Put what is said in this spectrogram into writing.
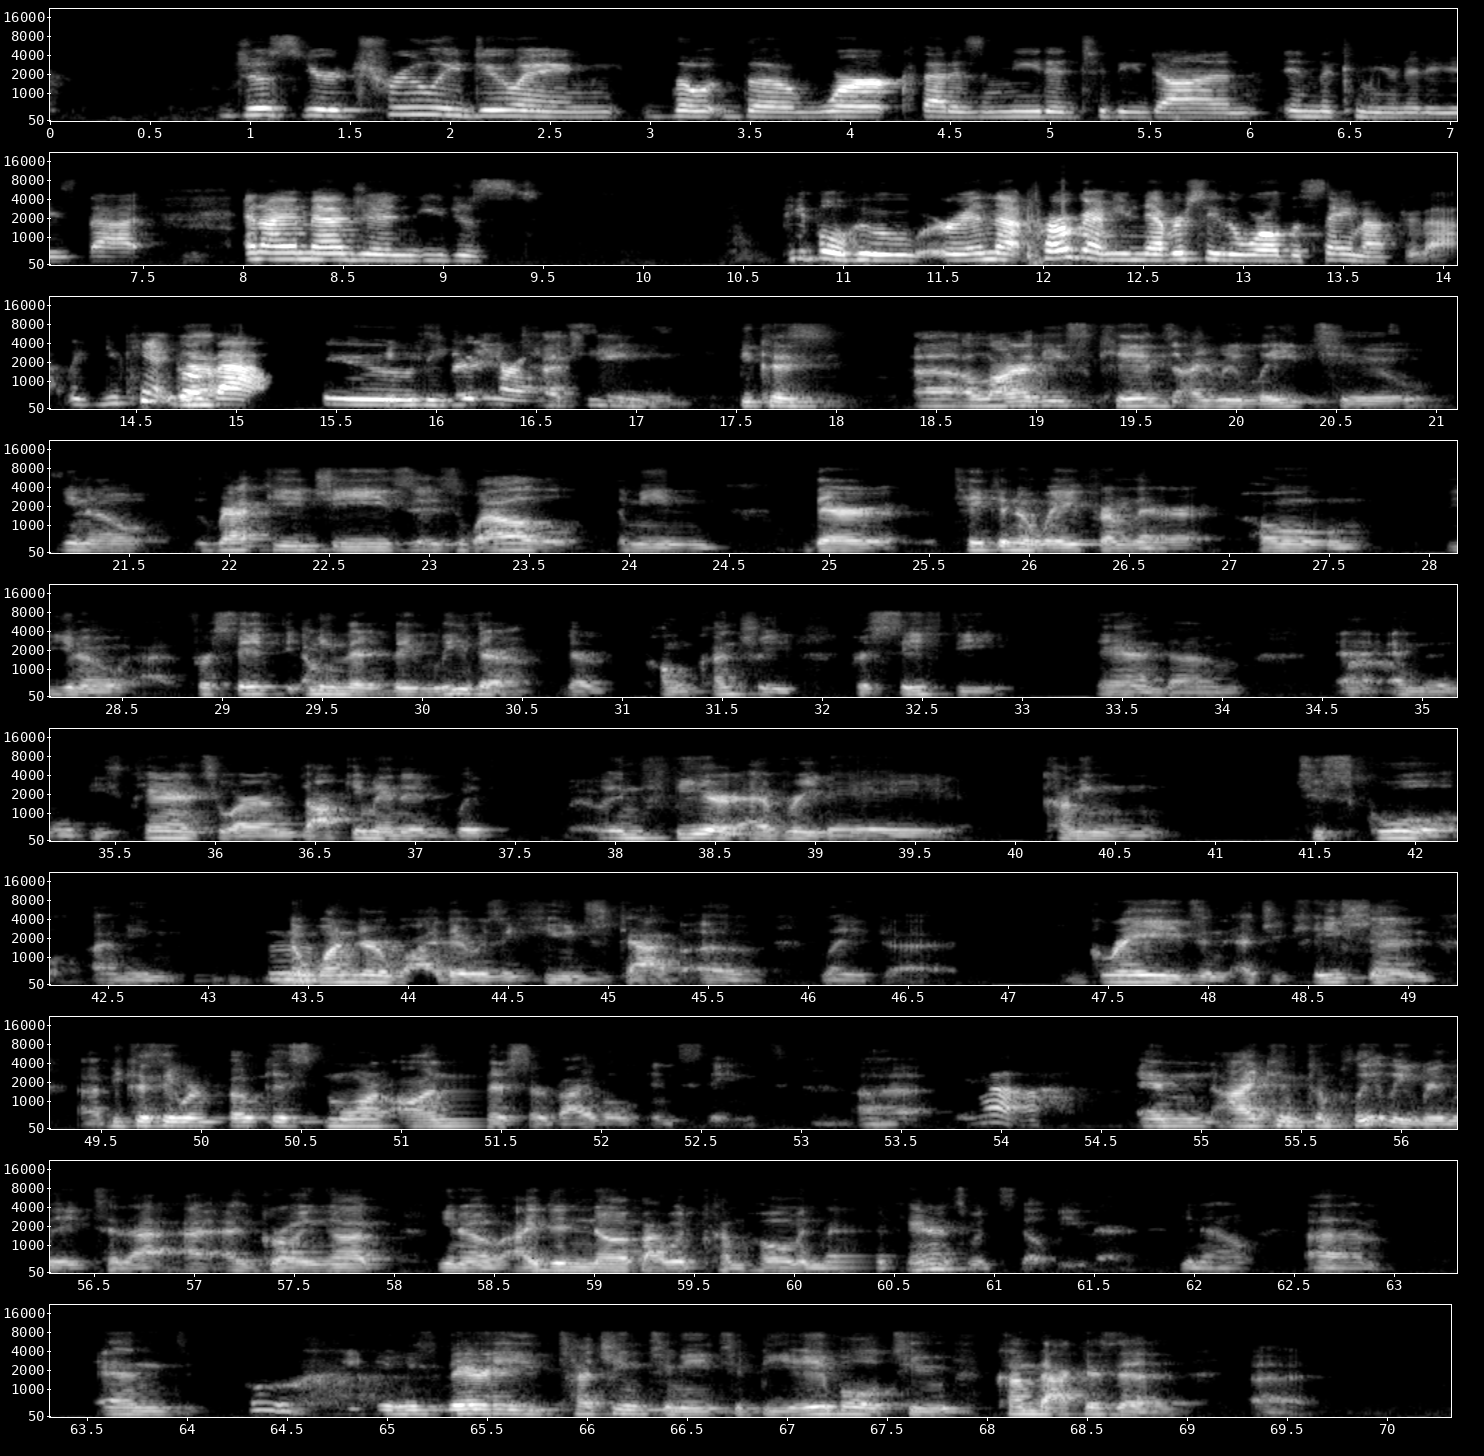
just you're truly doing the the work that is needed to be done in the communities that and I imagine you just people who are in that program, you never see the world the same after that. Like you can't go yeah. back to the. Touching because uh, a lot of these kids I relate to, you know, refugees as well. I mean, they're taken away from their home, you know, for safety. I mean, they they leave their their home country for safety, and um, and, and then like, these parents who are undocumented with in fear every day coming to school. I mean, mm. no wonder why there was a huge gap of like uh, grades and education uh, because they were focused more on their survival instinct. Uh, yeah. And I can completely relate to that. I, I, growing up, you know, I didn't know if I would come home and my parents would still be there, you know. Um, and Ooh. it was very touching to me to be able to come back as a, a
